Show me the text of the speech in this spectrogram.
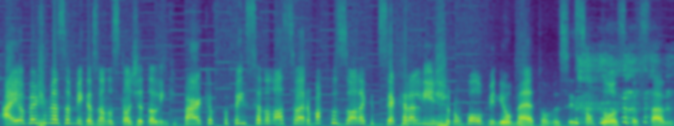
Aí eu vejo minhas amigas na nostalgia do Linkin Park, eu fico pensando, nossa, eu era uma cuzona que dizia que era lixo, eu não vou ouvir new metal, vocês são toscas, sabe?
